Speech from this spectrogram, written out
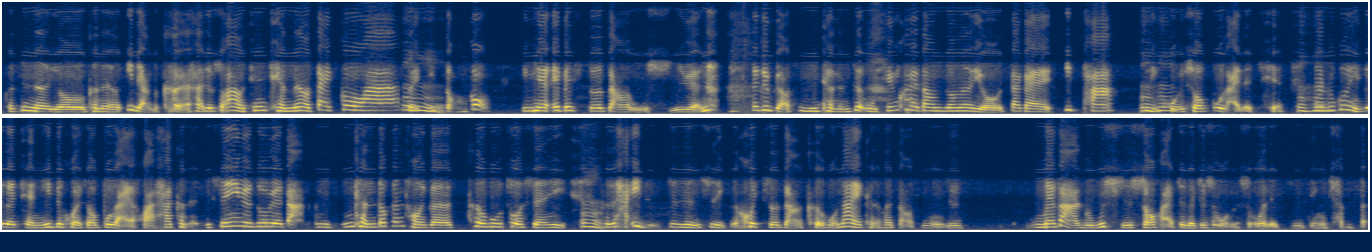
可是呢有可能有一两个客人他就说啊，我今天钱没有带够啊，所以你总共。今天 A 被赊账了五十元，那就表示你可能这五千块当中呢，有大概一趴你回收不来的钱。嗯、那如果你这个钱你一直回收不来的话，他可能你生意越做越大，你你可能都跟同一个客户做生意，嗯，可是他一直就是是一个会赊账的客户，那也可能会导致你就是。没办法如实收回来，这个就是我们所谓的资金成本。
